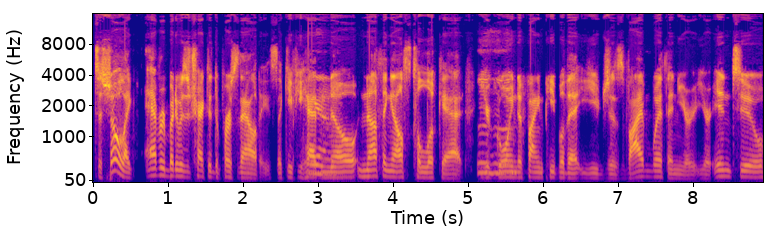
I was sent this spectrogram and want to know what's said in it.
to show like everybody was attracted to personalities like if you had yeah. no nothing else to look at mm-hmm. you're going to find people that you just vibe with and you're you're into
